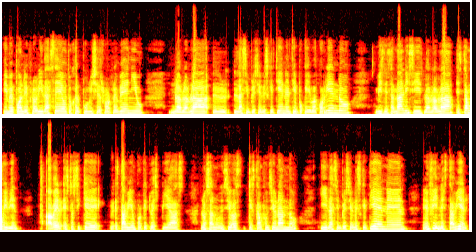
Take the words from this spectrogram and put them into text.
Y me pone Florida SEO, Togel Publishers Raw Revenue, bla, bla, bla. Las impresiones que tiene, el tiempo que lleva corriendo, Business Analysis, bla, bla, bla. Está muy bien. A ver, esto sí que está bien porque tú espías los anuncios que están funcionando y las impresiones que tienen. En fin, está bien.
